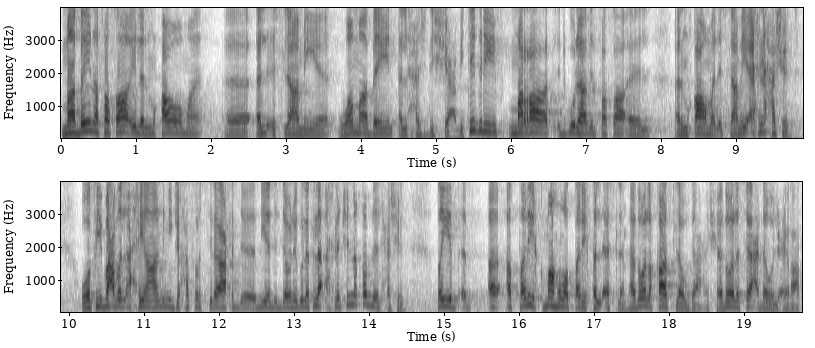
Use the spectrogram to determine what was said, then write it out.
ما بين فصائل المقاومة الإسلامية وما بين الحشد الشعبي. تدري مرات تقول هذه الفصائل المقاومة الإسلامية إحنا حشد. وفي بعض الأحيان من يجي حصر السلاح بيد الدولة يقول لك لا إحنا كنا قبل الحشد. طيب الطريق ما هو الطريق الأسلم؟ هذول قاتلوا داعش هذول ساعدوا العراق.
